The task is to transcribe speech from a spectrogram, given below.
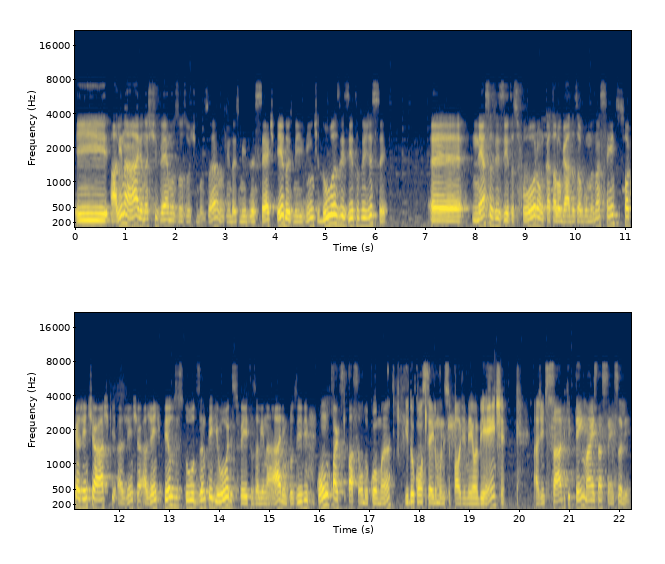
E ali na área nós tivemos nos últimos anos, em 2017 e 2020, duas visitas do IGC. É, nessas visitas foram catalogadas algumas nascentes, só que a gente acha que a gente, a gente, pelos estudos anteriores feitos ali na área, inclusive com participação do Coman e do Conselho Municipal de Meio Ambiente, a gente sabe que tem mais nascentes ali.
